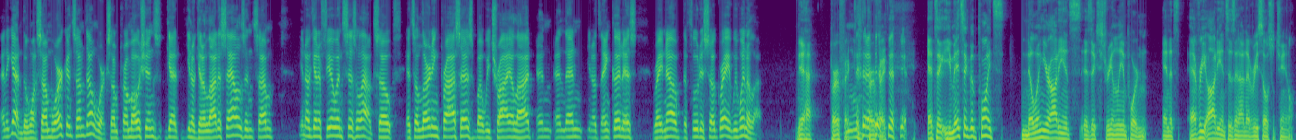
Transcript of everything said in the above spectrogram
And again, the one, some work and some don't work. Some promotions get you know get a lot of sales, and some you know get a few and sizzle out. So it's a learning process, but we try a lot, and and then you know thank goodness right now the food is so great, we win a lot. Yeah, Perfect. Perfect. it's a you made some good points. Knowing your audience is extremely important. And it's every audience isn't on every social channel.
